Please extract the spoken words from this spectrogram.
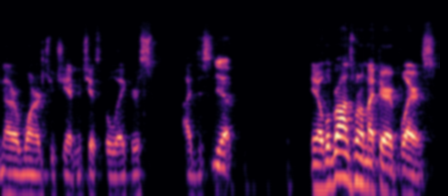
another one or two championships for the Lakers. I just yeah you know, LeBron's one of my favorite players.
